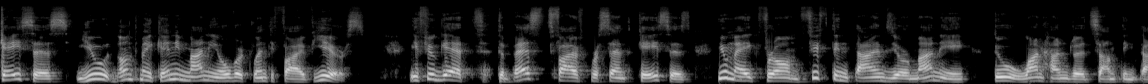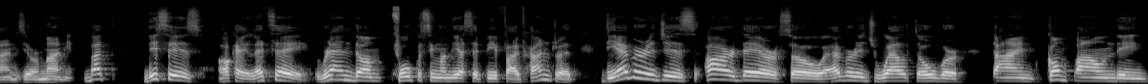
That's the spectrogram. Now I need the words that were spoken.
cases, you don't make any money over 25 years. If you get the best 5% cases, you make from 15 times your money to 100 something times your money. But this is, okay, let's say random, focusing on the S&P 500. The averages are there, so average wealth over time, compounding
